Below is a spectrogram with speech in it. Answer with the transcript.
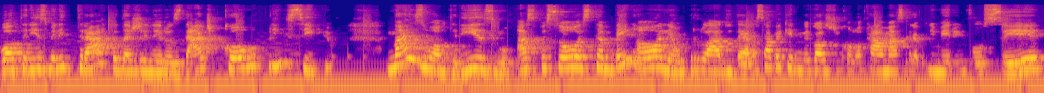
o alterismo ele trata da generosidade como princípio. Mas o alterismo, as pessoas também olham para o lado dela. Sabe aquele negócio de colocar a máscara primeiro em você,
